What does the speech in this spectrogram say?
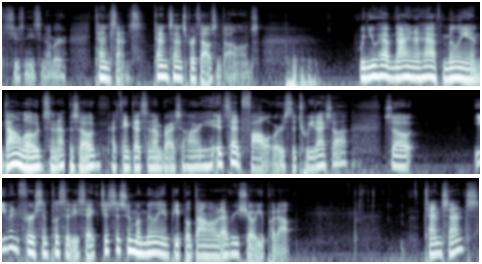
let's use an easy number. Ten cents. Ten cents per thousand downloads when you have nine and a half million downloads an episode, I think that's the number I saw. It said followers, the tweet I saw. So even for simplicity's sake, just assume a million people download every show you put out. 10 cents?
